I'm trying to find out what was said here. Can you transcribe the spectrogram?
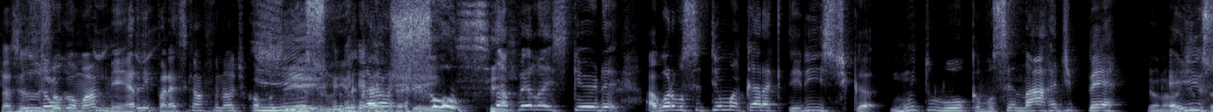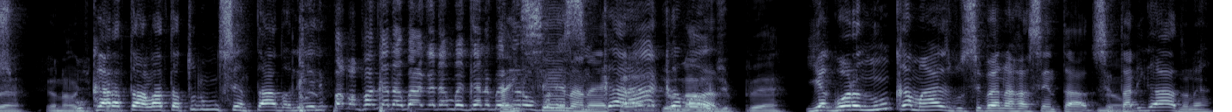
Às vezes Então, o jogo é uma merda e, e- parece que é uma final de Copa do Isso, Mundo. e o cara chuta sim. pela esquerda. Agora você tem uma característica muito louca, você narra de pé. Eu narro É de isso. pé, eu narro O de cara pé. tá lá, tá todo mundo sentado ali, ele. pá, pá, pá, caramba, caramba, caramba, Tá. Eu falei cena, assim, né, cara? Caraca, Eu narro mano. de pé. E agora nunca mais você vai narrar sentado. Você Não. tá ligado, né?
